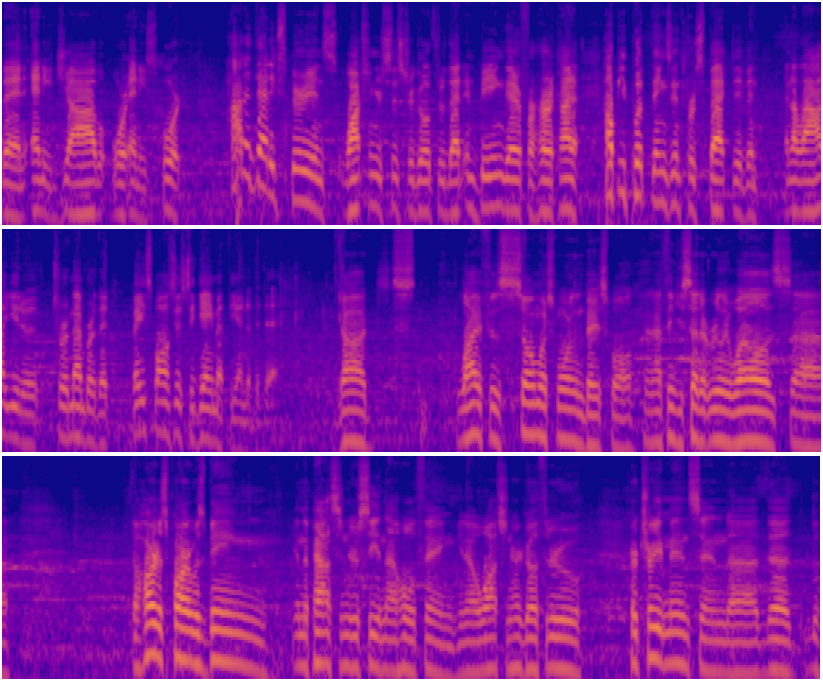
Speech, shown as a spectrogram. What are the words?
than any job or any sport. How did that experience, watching your sister go through that and being there for her, kind of help you put things in perspective and, and allow you to, to remember that baseball is just a game at the end of the day? God, life is so much more than baseball, and I think you said it really well. Is uh, the hardest part was being in the passenger seat in that whole thing. You know, watching her go through her treatments and uh, the, the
